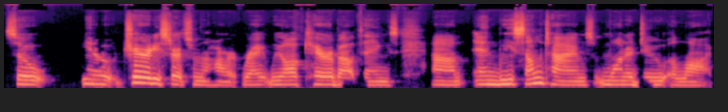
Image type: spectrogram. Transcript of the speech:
So you know, charity starts from the heart, right? We all care about things. Um, and we sometimes want to do a lot.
